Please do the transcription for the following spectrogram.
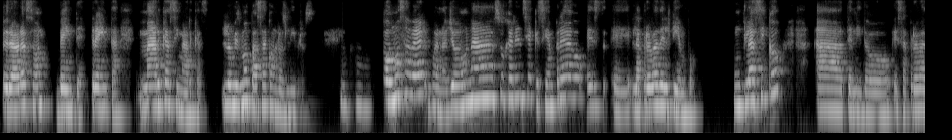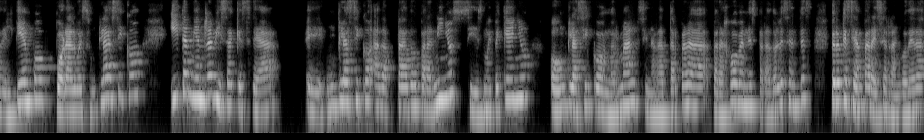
Pero ahora son 20, 30, marcas y marcas. Lo mismo pasa con los libros. ¿Cómo saber? Bueno, yo una sugerencia que siempre hago es eh, la prueba del tiempo. Un clásico ha tenido esa prueba del tiempo, por algo es un clásico, y también revisa que sea eh, un clásico adaptado para niños, si es muy pequeño, o un clásico normal, sin adaptar para, para jóvenes, para adolescentes, pero que sean para ese rango de edad.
